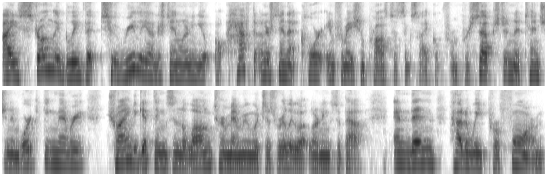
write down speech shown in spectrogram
I strongly believe that to really understand learning, you have to understand that core information processing cycle from perception, attention, and working memory, trying to get things into long term memory, which is really what learning is about. And then how do we perform?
